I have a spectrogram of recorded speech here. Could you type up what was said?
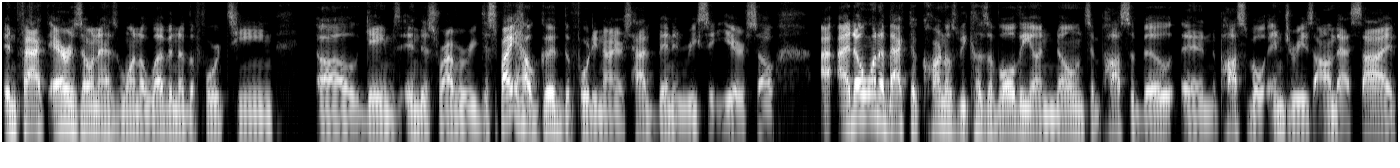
in fact, Arizona has won 11 of the 14 uh, games in this rivalry, despite how good the 49ers have been in recent years. So I, I don't want to back the Cardinals because of all the unknowns and possible and possible injuries on that side.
